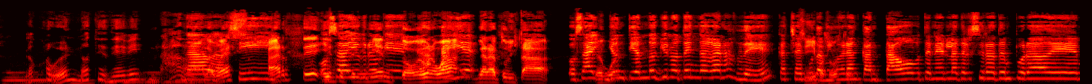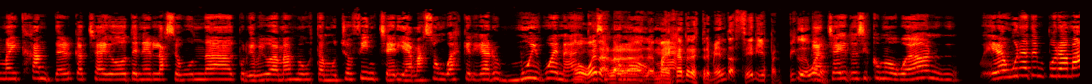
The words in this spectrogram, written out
Loco, weón, no te debe nada. Nada, la weá sí. es arte O y sea, yo creo que entretenimiento. Es una weá gratuita. O sea, yo entiendo que uno tenga ganas de, ¿cachai? Sí, Puta, a mí me hubiera encantado tener la tercera temporada de Might Hunter, ¿cachai? O tener la segunda, porque a mí además me gusta mucho Fincher y además son weas que llegaron muy buenas. No, buena, entonces la, la, como, la weá, Manhattan es tremenda serie, es para el pico de buena. ¿Cachai? Tú decís como, weón, era una temporada más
